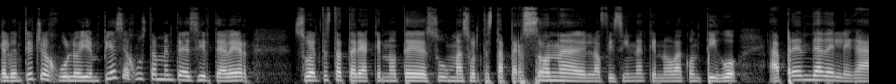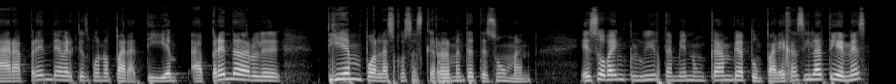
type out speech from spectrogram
el 28 de julio, y empiece justamente a decirte, a ver, suelta esta tarea que no te suma, suelta esta persona en la oficina que no va contigo, aprende a delegar, aprende a ver qué es bueno para ti, em, aprende a darle tiempo a las cosas que realmente te suman. Eso va a incluir también un cambio a tu pareja si la tienes,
